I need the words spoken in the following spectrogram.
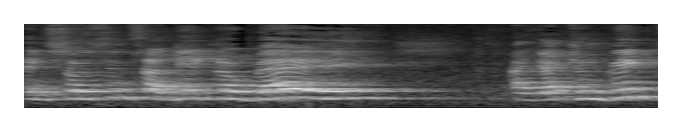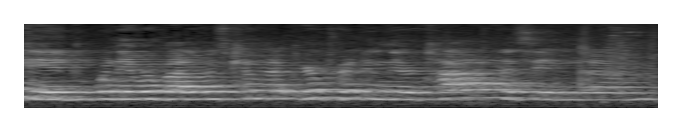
And so since I didn't obey, I got convicted when everybody was coming up here putting in their tithes and um,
